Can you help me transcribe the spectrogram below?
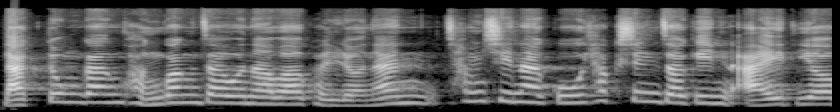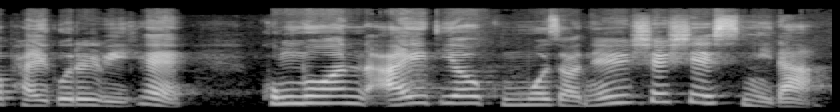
낙동강 관광자원화와 관련한 참신하고 혁신적인 아이디어 발굴을 위해 공무원 아이디어 공모전을 실시했습니다.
